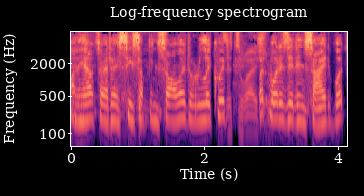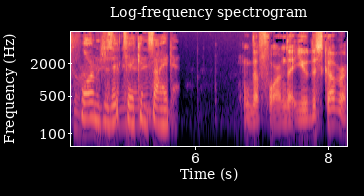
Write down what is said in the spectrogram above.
On the outside, I see something solid or liquid, but what is it inside? What form does it take inside? The form that you discover.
